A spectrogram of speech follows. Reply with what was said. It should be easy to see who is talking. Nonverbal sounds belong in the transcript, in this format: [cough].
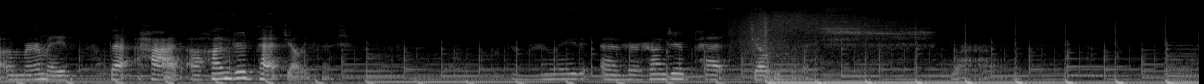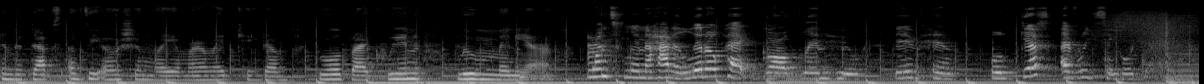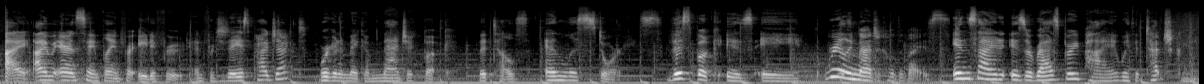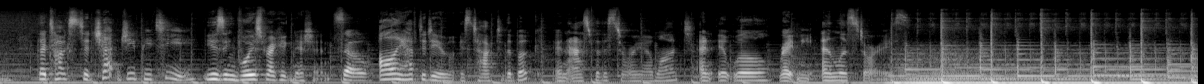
Speaker 1: about a mermaid that had a hundred pet jellyfish. The mermaid and her hundred pet jellyfish. Wow. In the depths of the ocean lay a mermaid kingdom ruled by Queen Luminia. Once Luna had a little pet goblin who gave him well gifts every single day.
Speaker 2: Hi, I'm Erin St. Blaine for Adafruit, and for today's project, we're gonna make a magic book that tells endless stories. This book is a really magical device. Inside is a Raspberry Pi with a touchscreen that talks to ChatGPT using voice recognition. So all I have to do is talk to the book and ask for the story I want, and it will write me endless stories.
